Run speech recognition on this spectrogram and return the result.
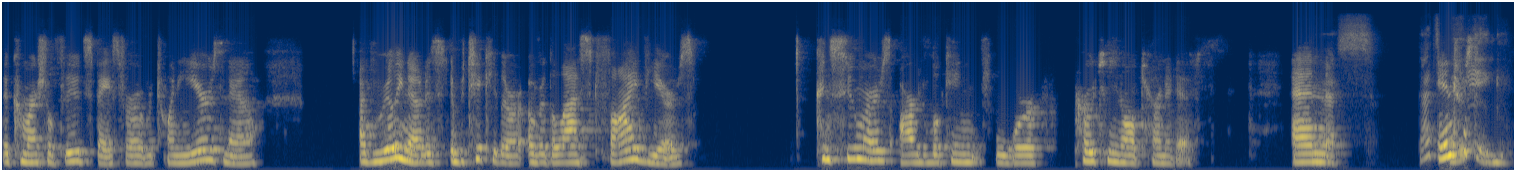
the commercial food space for over 20 years now, I've really noticed, in particular, over the last five years, consumers are looking for protein alternatives. And yes, that's interesting. Big.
